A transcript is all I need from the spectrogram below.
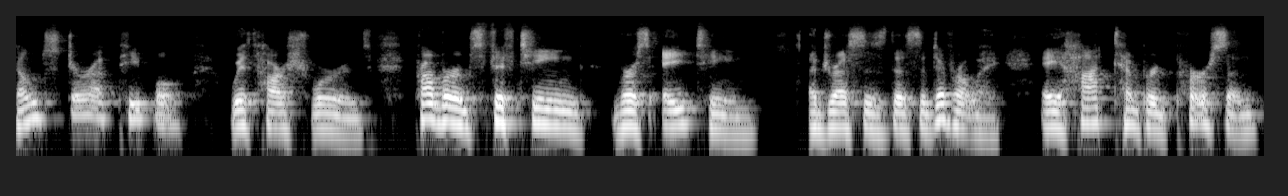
Don't stir up people with harsh words. Proverbs 15, verse 18, addresses this a different way. A hot tempered person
